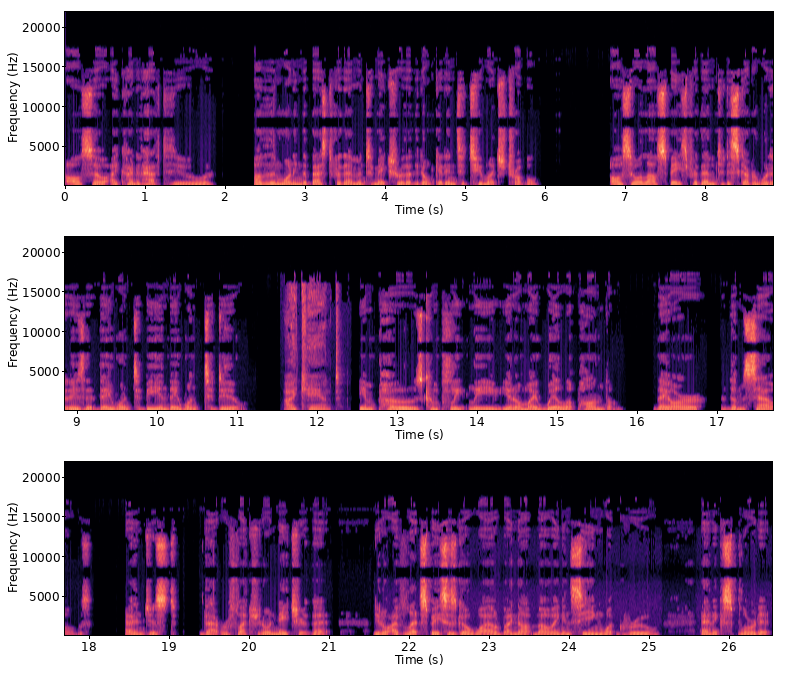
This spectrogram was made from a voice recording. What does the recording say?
also, I kind of have to, other than wanting the best for them and to make sure that they don't get into too much trouble, also allow space for them to discover what it is that they want to be and they want to do. I can't impose completely, you know, my will upon them. They are themselves and just that reflection on nature that, you know, I've let spaces go wild by not mowing and seeing what grew and explored it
